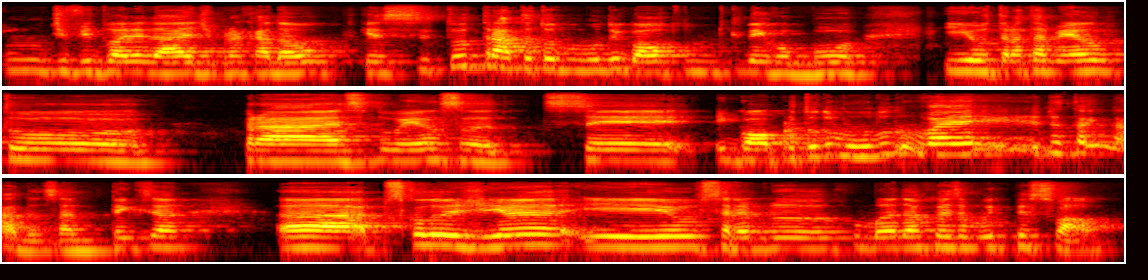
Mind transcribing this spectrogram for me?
individualidade para cada um, porque se tu trata todo mundo igual, todo mundo que nem robô, e o tratamento para essa doença ser igual para todo mundo, não vai adiantar em nada, sabe? Tem que ser a psicologia e o cérebro humano é uma coisa muito pessoal.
